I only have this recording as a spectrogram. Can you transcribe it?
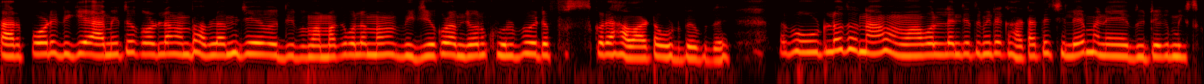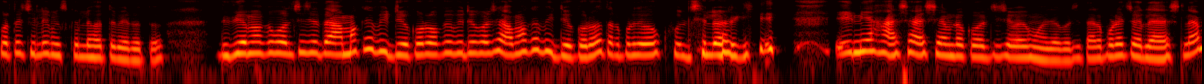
তারপরে দিকে আমি তো করলাম আমি ভাবলাম যে মামাকে বললাম মামা ভিডিও করলাম যখন খুলবো এটা ফুস করে হাওয়াটা উঠবে বোধহয়। তারপর উঠল তো না মামা বললেন যে তুমি এটা ঘাটাতে ছিলে মানে দুইটাকে মিক্স করতে ছিলে মিক্স করলে হয়তো বেরোতো। দিদি আমাকে বলছে যে "দা, আমাকে ভিডিও করো ওকে ভিডিও করছে আমাকে ভিডিও করো। তারপরে ও খুলছিল আর কি। এই নিয়ে হাসা হাসি আমরা করছি সবাই মজা করছি। তারপরে চলে আসলাম।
